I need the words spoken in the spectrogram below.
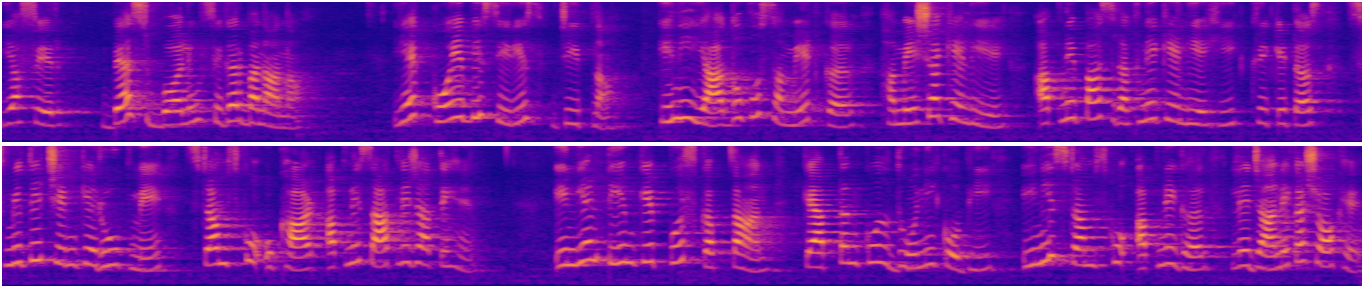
या फिर बेस्ट बॉलिंग फिगर बनाना। यह कोई भी सीरीज़ जीतना। इन्हीं यादों को समेटकर हमेशा के लिए, अपने पास रखने के लिए ही क्रिकेटर्स स्मृति चिन्ह के रूप में स्टंप्स को उखाड़ अपने साथ ले जाते हैं। इंडियन टीम के पूर्व कप्तान कैप्टन कुल धोनी को भी इन्हीं स्टम्प्स को अपने घर ले जाने का शौक है।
